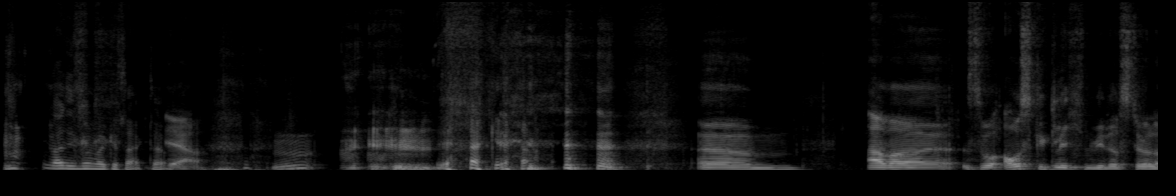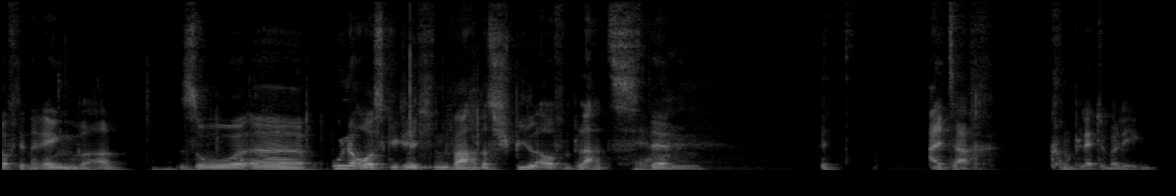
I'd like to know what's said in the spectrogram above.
Was ich mal gesagt habe. Ja. ja, genau. ähm, aber so ausgeglichen wie das Duell auf den Rängen war, so äh, unausgeglichen war das Spiel auf dem Platz. Ja. Denn Alltag komplett überlegen.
